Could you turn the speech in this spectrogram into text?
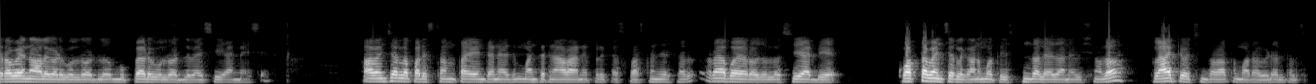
ఇరవై నాలుగు అడుగుల రోడ్లు ముప్పై అడుగుల రోడ్లు వేసి అమ్మేశారు. ఆ వెంచర్ల పరిస్థితి అంతా ఏంటనేది మంత్రి నారాయణ ఇప్పటికే స్పష్టం చేశారు. రాబోయే రోజుల్లో సిఆర్డీఏ కొత్త వెంచర్లకు అనుమతి ఇస్తుందా లేదా అనే విషయంలో క్లారిటీ వచ్చిన తర్వాత మరో వీడియోలు తెలుసు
